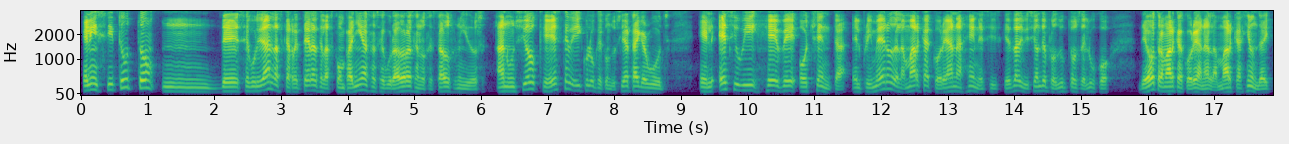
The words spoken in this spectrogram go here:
el Instituto mm, de Seguridad en las Carreteras de las compañías aseguradoras en los Estados Unidos anunció que este vehículo que conducía Tiger Woods, el SUV GV80, el primero de la marca coreana Genesis, que es la división de productos de lujo de otra marca coreana, la marca Hyundai,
